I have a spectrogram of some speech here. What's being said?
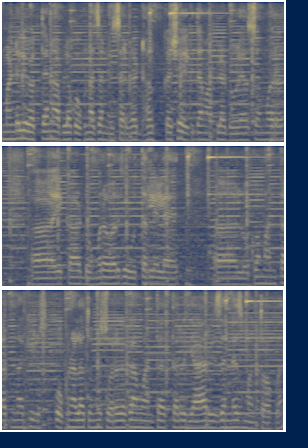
मंडळी बघताना ना आपल्या कोकणाचा निसर्ग ढग कसे एकदम आपल्या डोळ्यासमोर एका डोंगरावरती उतरलेले आहेत. लोक म्हणतात ना की कोकणाला तुम्ही स्वर्ग का म्हणतात? तर या रिझननेच म्हणतो आपण.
